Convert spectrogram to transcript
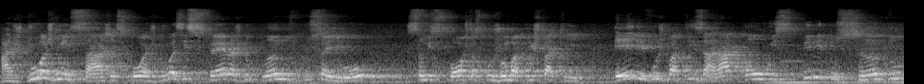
as duas mensagens ou as duas esferas do plano do Senhor são expostas por João Batista aqui. Ele vos batizará com o Espírito Santo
